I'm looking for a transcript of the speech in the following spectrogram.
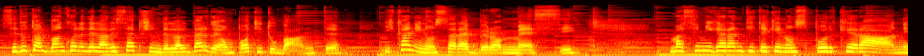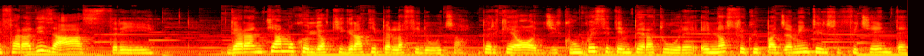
Seduto al bancone della reception dell'albergo è un po' titubante. I cani non sarebbero ammessi, ma se mi garantite che non sporcherà né farà disastri, Garantiamo con gli occhi grati per la fiducia, perché oggi, con queste temperature e il nostro equipaggiamento insufficiente,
